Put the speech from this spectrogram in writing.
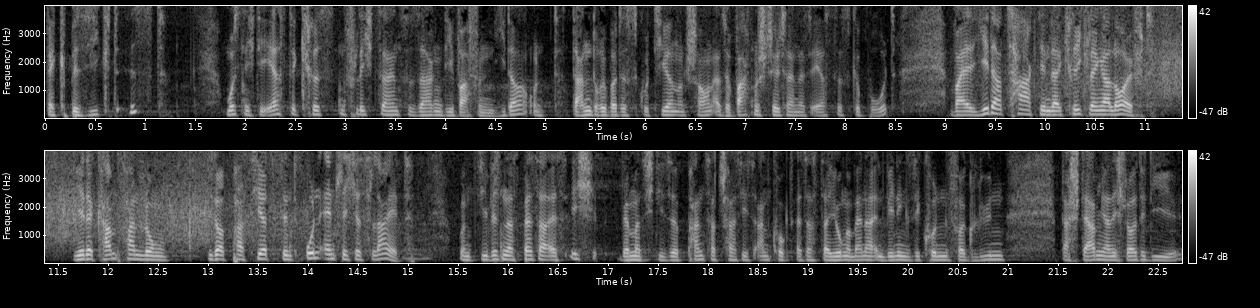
wegbesiegt ist? Muss nicht die erste Christenpflicht sein, zu sagen, die Waffen nieder und dann darüber diskutieren und schauen? Also Waffenstillstand ist erstes Gebot. Weil jeder Tag, den der Krieg länger läuft, jede Kampfhandlung, die dort passiert, sind unendliches Leid. Und Sie wissen das besser als ich, wenn man sich diese Panzerchassis anguckt, als dass da junge Männer in wenigen Sekunden verglühen. Da sterben ja nicht Leute, die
